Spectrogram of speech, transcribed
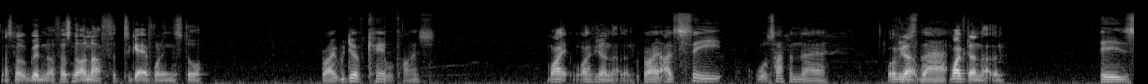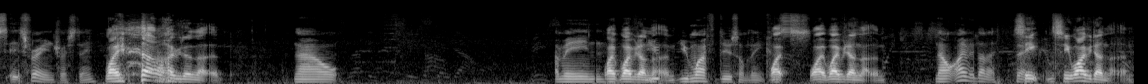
That's not good enough. That's not enough to get everyone in the store. Right, we do have cable ties. Why? Why have you done that then? Right, I see what's happened there Why have you done that- Why have you done that then? Is it's very interesting. Why? why have you um, done that then? Now, I mean, Why? Why have you done you, that then? you might have to do something. Why? Why? Why have you done that then? Now, I haven't done a thing. See, see, why have you done that then?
